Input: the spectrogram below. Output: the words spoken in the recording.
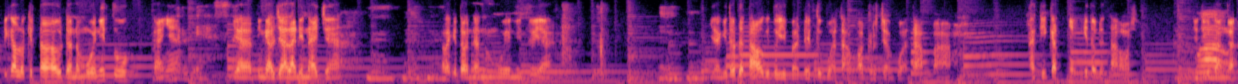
Tapi kalau kita udah nemuin itu kayaknya ya tinggal jalanin aja. Mm -hmm. kalau kita udah nemuin itu ya mm -hmm. ya kita udah tahu gitu ibadah itu buat apa kerja buat apa. Hakikatnya kita udah tahu maksudnya jadi wow. udah nggak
